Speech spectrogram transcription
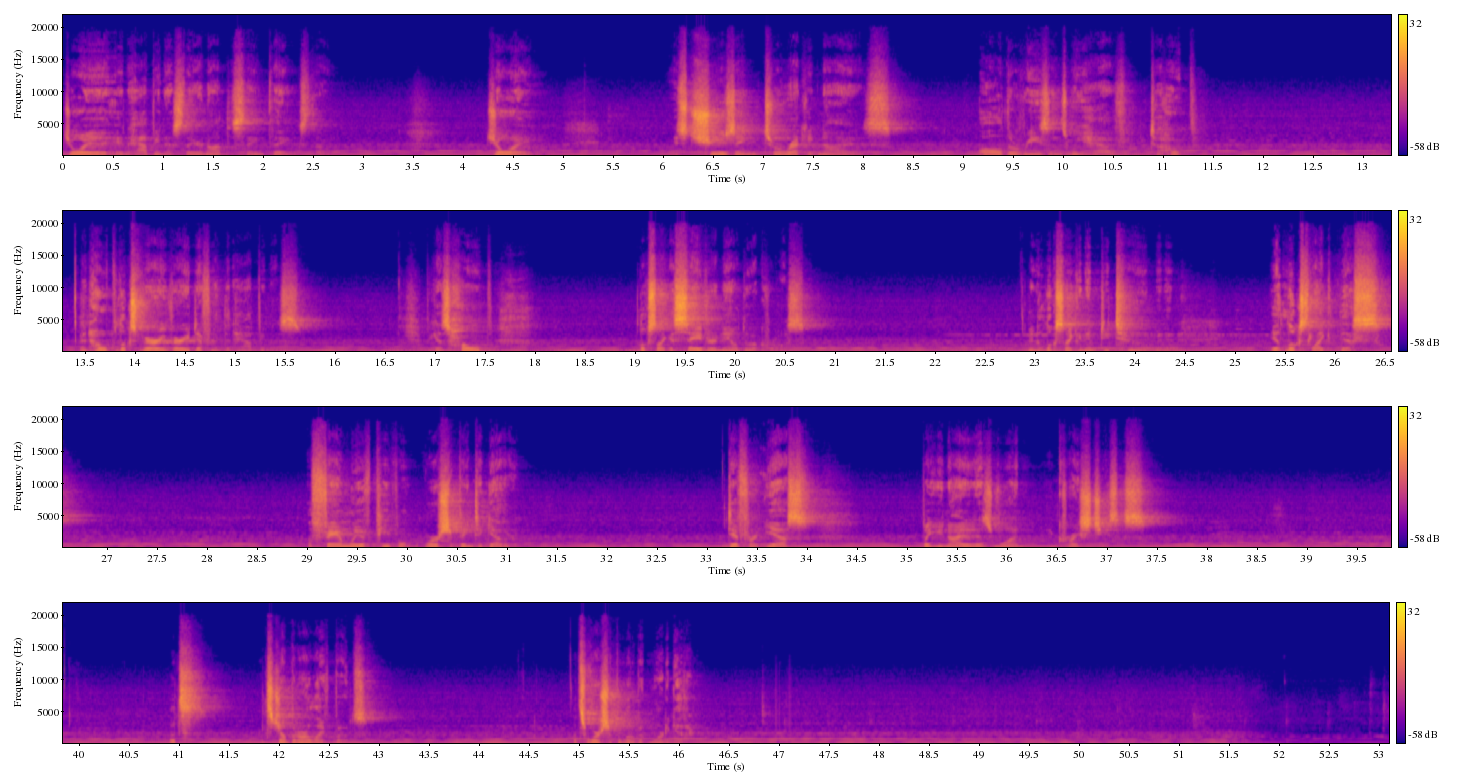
Joy and happiness, they are not the same things, though. Joy is choosing to recognize all the reasons we have to hope. And hope looks very, very different than happiness because hope looks like a Savior nailed to a cross. And it looks like an empty tomb. And it, it looks like this a family of people worshiping together. Different, yes, but united as one in Christ Jesus. Let's, let's jump in our lifeboats. Let's worship a little bit more together.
